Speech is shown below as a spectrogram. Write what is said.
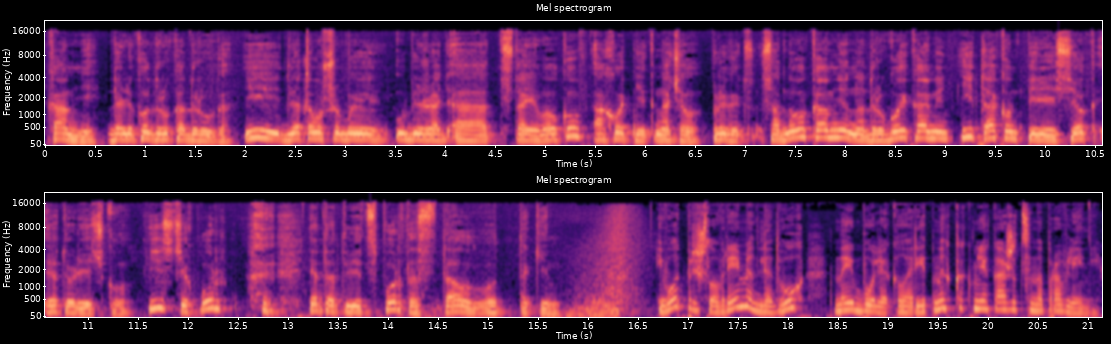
камни далеко друг от друга. И для того, чтобы убежать от стаи волков, охотник начал прыгать с одного камня на другой камень, и так он пересек эту речку. И с тех пор этот вид спорта стал вот таким. И вот пришло время для двух наиболее колоритных, как мне кажется, направлений.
